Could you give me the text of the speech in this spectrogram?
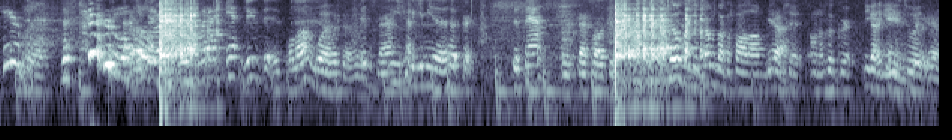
Terrible. That's terrible. I keep trying to figure out, but I can't do this. Well, I'm going with the, with the snatch. when you trying to give me the hook grip. The snap? With the snatch log. It feels like your thumb's about to fall off or Yeah. some shit on the hook grip. You gotta get used to it. Yeah.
